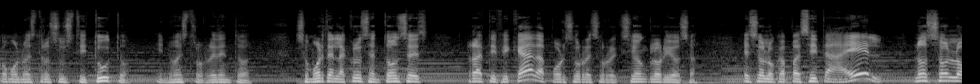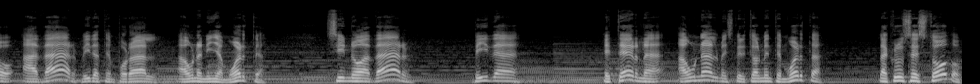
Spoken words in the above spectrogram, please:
como nuestro sustituto y nuestro redentor. Su muerte en la cruz entonces ratificada por su resurrección gloriosa. Eso lo capacita a él no solo a dar vida temporal a una niña muerta, sino a dar vida eterna a un alma espiritualmente muerta. La cruz es todo.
